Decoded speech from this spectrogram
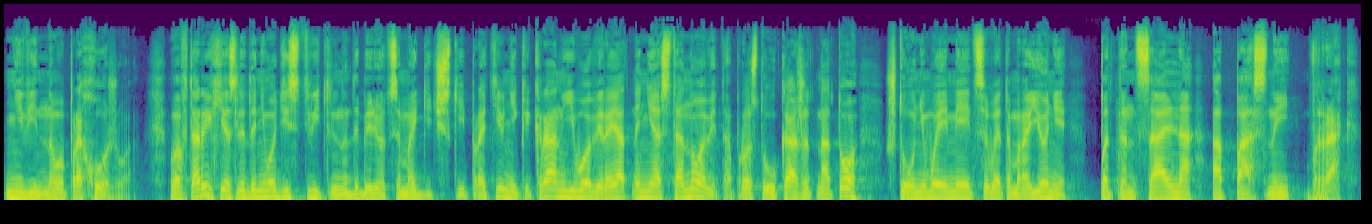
невинного прохожего. Во-вторых, если до него действительно доберется магический противник, экран его, вероятно, не остановит, а просто укажет на то, что у него имеется в этом районе потенциально опасный враг.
